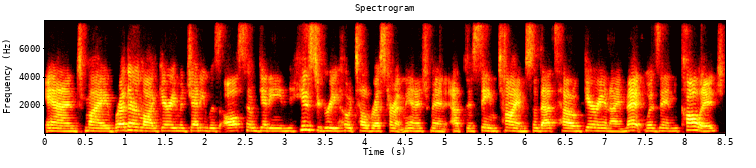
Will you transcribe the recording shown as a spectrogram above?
And my brother in law, Gary Majetti, was also getting his degree, hotel restaurant management, at the same time. So that's how Gary and I met, was in college.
